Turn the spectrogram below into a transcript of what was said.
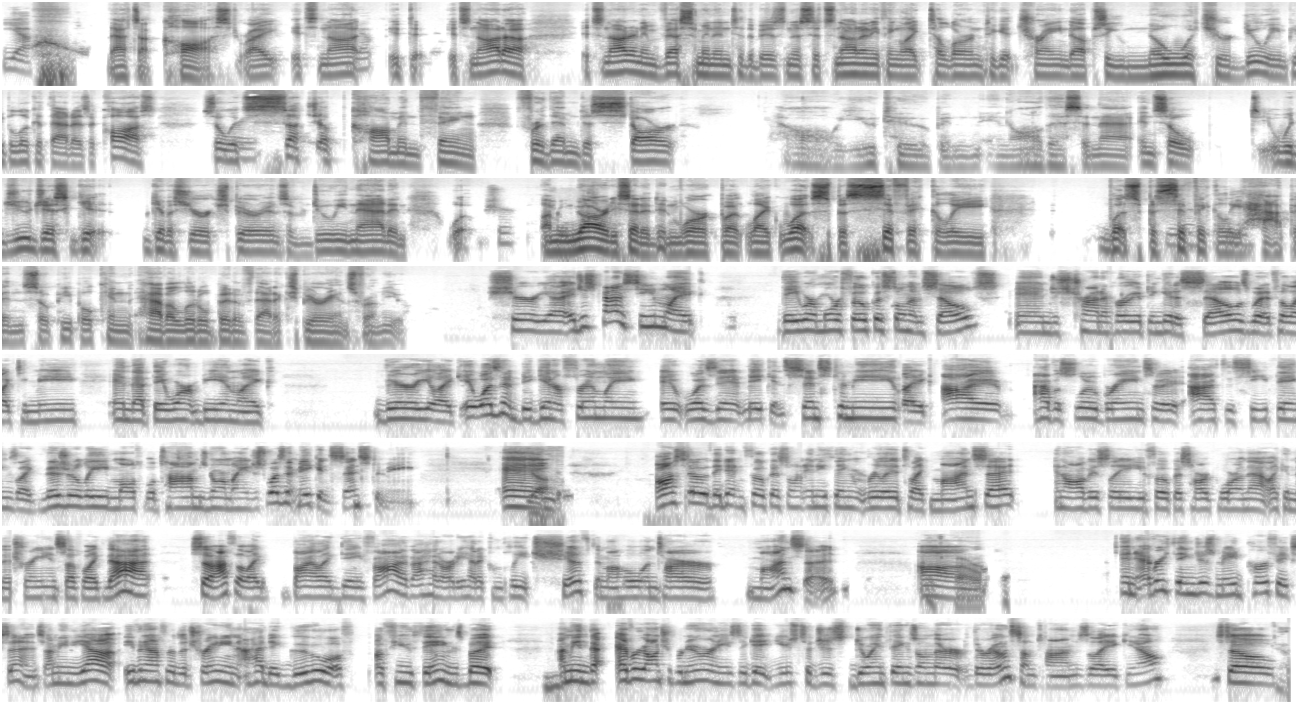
Yeah. whew, that's a cost, right? It's not Yep. it it's not a it's not an investment into the business. It's not anything like to learn to get trained up so you know what you're doing. People look at that as a cost. So it's such a common thing for them to start oh YouTube and and all this and that. And so would you just get give us your experience of doing that and what Sure. I mean, you already said it didn't work, but like what specifically what specifically happened so people can have a little bit of that experience from you. Sure. Yeah. It just kind of seemed like they were more focused on themselves and just trying to hurry up and get a sell is what it felt like to me. And that they weren't being like very like it wasn't beginner friendly. It wasn't making sense to me. Like I have a slow brain, so I have to see things like visually multiple times normally. It just wasn't making sense to me. And also they didn't focus on anything related to like mindset. And obviously you focus hardcore on that, like in the training and stuff like that. So I felt like by like day five, I had already had a complete shift in my whole entire mindset. Um, and everything just made perfect sense. I mean, yeah, even after the training, I had to Google a, few things, but I mean, that every entrepreneur needs to get used to just doing things on their their own sometimes, like you know. So, Yeah.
